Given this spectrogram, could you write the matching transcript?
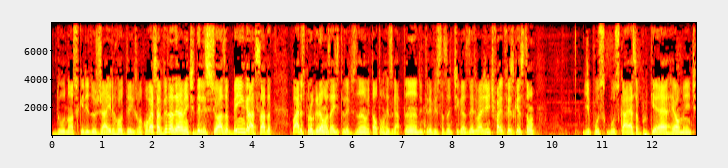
do nosso querido Jair Rodrigues. Uma conversa verdadeiramente deliciosa, bem engraçada vários programas aí de televisão e tal estão resgatando entrevistas antigas deles, mas a gente fez questão de bus buscar essa porque é realmente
